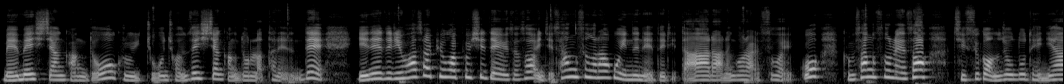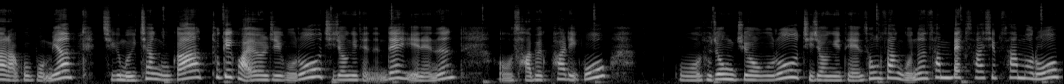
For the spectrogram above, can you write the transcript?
매매 시장 강도 그리고 이쪽은 전세 시장 강도를 나타내는데 얘네들이 화살표가 표시되어 있어서 이제 상승을 하고 있는 애들이다라는 걸 알 수가 있고 그럼 상승을 해서 지수가 어느 정도 되냐라고 보면 지금 의창구가 투기 과열지구로 지정이 됐는데 얘네는 어 408이고 어 조정 지역으로 지정이 된 성산구는 343으로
